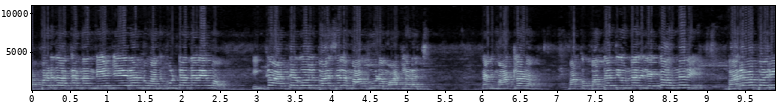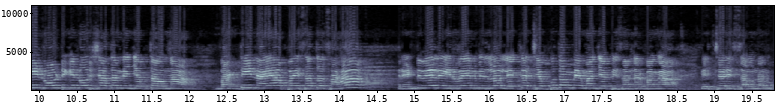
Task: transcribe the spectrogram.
అప్పటిదాకా నన్ను ఏం చేయరా నువ్వు అనుకుంటున్నావేమో. ఇంకా అడ్డగోలు భాషల కూడా మాట్లాడచ్చు. కానీ మాట్లాడం మాకు పద్ధతి ఉన్నది లెక్క ఉన్నది. బరాబరి నూటికి నూరు శాతం నేను చెప్తా ఉన్నా. వడ్డీ నయా పైసాతో సహా రెండు వేల ఇరవై ఎనిమిదిలో లెక్క చెప్పుతాం మేమని చెప్పి సందర్భంగా హెచ్చరిస్తా ఉన్నాను.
